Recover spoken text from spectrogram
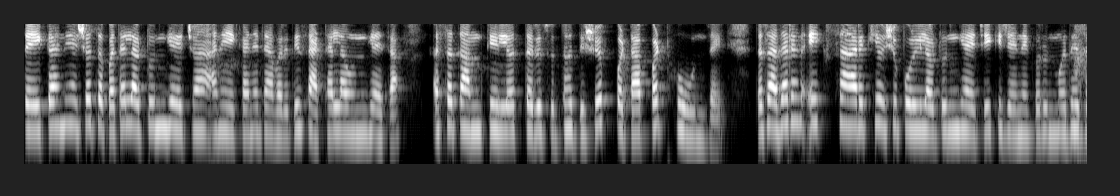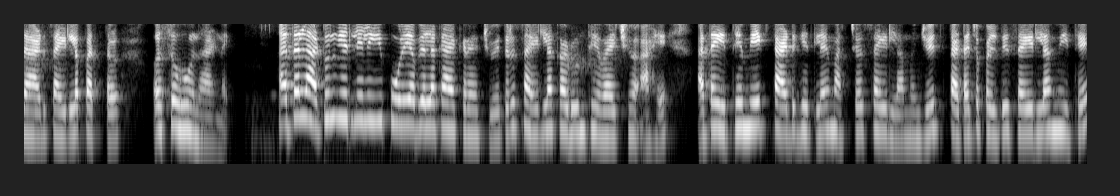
तर एकाने अशा चपात्या लाटून घ्यायच्या आणि एकाने त्यावरती साठा लावून घ्यायचा. असं काम केलं तरीसुद्धा अतिशय पटापट होऊन जाईल. तर साधारण एक सारखी अशी पोळी लाटून घ्यायची. की जेणेकरून मध्ये जाड साईडला पातळ असं होणार नाही. आता लाटून घेतलेली ही पोळी आपल्याला काय करायची आहे? तर साईडला काढून ठेवायची आहे. आता इथे मी एक ताट घेतलं आहे मागच्या साईडला. म्हणजे ताटाच्या पलटी साईडला मी इथे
